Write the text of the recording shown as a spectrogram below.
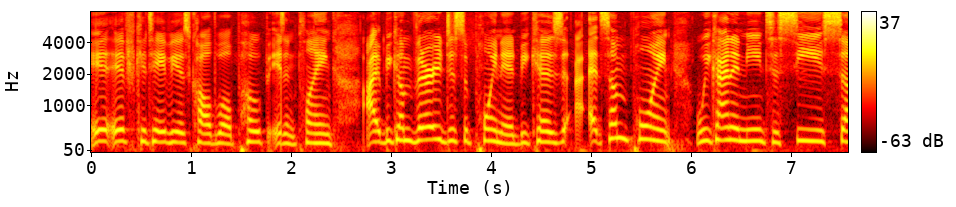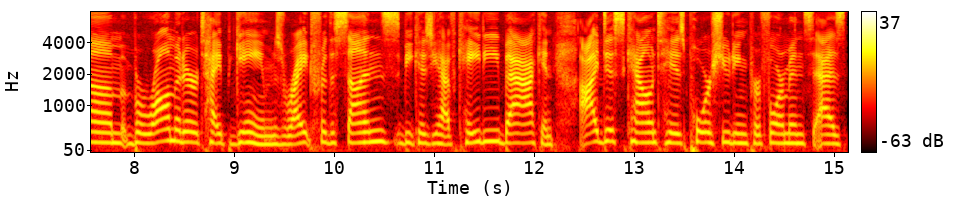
if Kentavious Caldwell Pope isn't playing, I become very disappointed because at some point we kind of need to see some barometer type games, right, for the Suns because you have KD back, and I discount his poor shooting performance as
